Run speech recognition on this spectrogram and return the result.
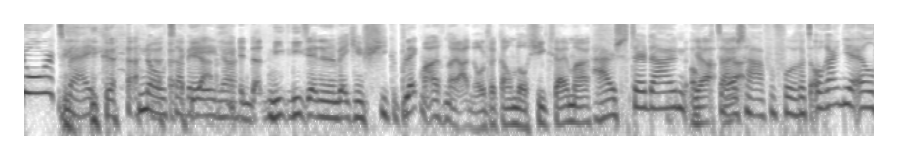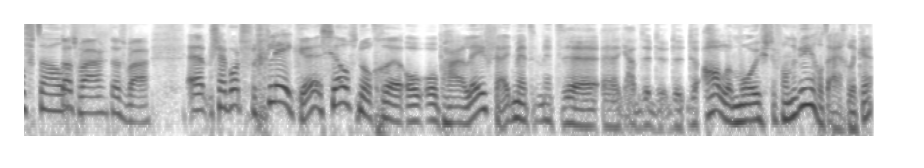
Noordwijk, nota bene. Ja, en dat, niet, niet in een beetje een chique plek, maar nou ja, Noordwijk kan wel chic zijn, maar... Huis ter Duin, ook Ja, thuishaven voor het Oranje elftal. Dat is waar, dat is waar. Eh, zij wordt vergeleken, zelfs nog eh, op, op haar leeftijd... met, met eh, eh, ja, de, de, de, de allermooiste van de wereld eigenlijk, hè?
